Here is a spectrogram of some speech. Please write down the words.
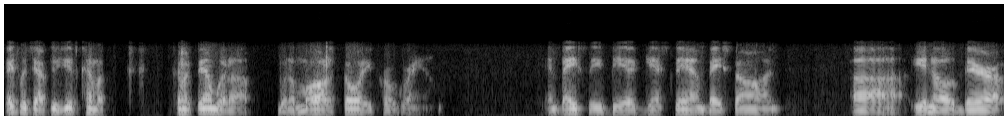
basically what you have to do, you just come up, come at them with a with a moral authority program, and basically be against them based on, uh, you know, their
